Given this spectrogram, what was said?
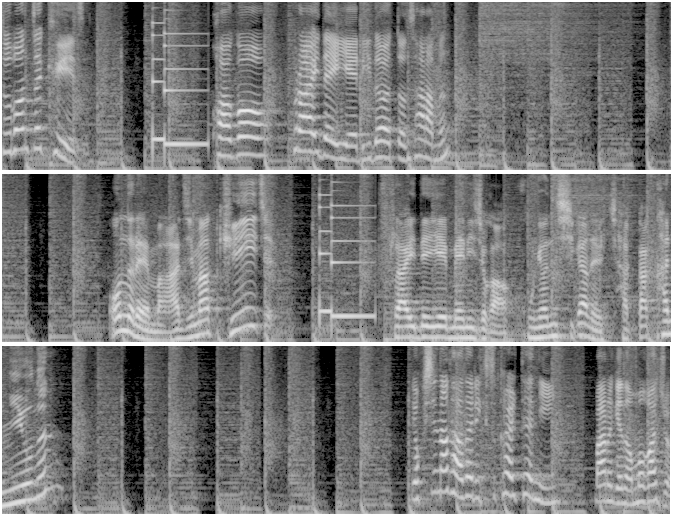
두 번째 퀴즈. 과거 프라이데이의 리더였던 사람은 오늘의 마지막 퀴즈. 프라이데이의 매니저가 공연 시간을 착각한 이유는 역시나 다들 익숙할 테니 빠르게 넘어가죠.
